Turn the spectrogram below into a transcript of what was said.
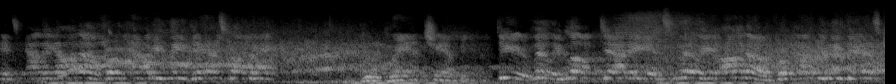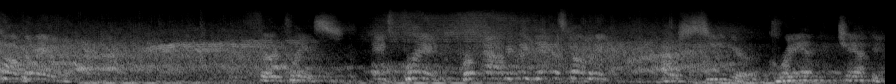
It's Elliana from Abby Lee Dance Company, your grand champion. Dear Lily Love Daddy, it's Lilliana from Abby Lee Dance Company. Third place, it's Brynn from Abby Lee Dance Company, our senior grand champion.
